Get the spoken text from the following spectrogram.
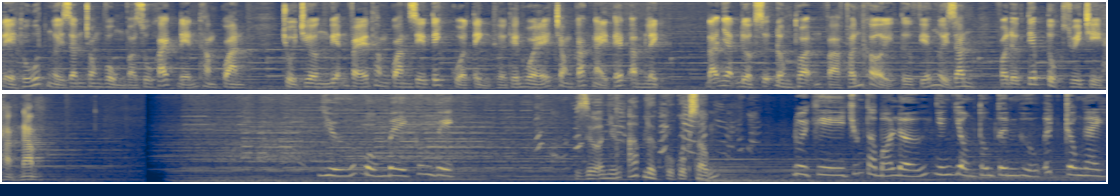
để thu hút người dân trong vùng và du khách đến tham quan. Chủ trương miễn vé tham quan di tích của tỉnh Thừa Thiên Huế trong các ngày Tết âm lịch đã nhận được sự đồng thuận và phấn khởi từ phía người dân và được tiếp tục duy trì hàng năm. Giữa bộn bề công việc Giữa những áp lực của cuộc sống Đôi khi chúng ta bỏ lỡ những dòng thông tin hữu ích trong ngày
